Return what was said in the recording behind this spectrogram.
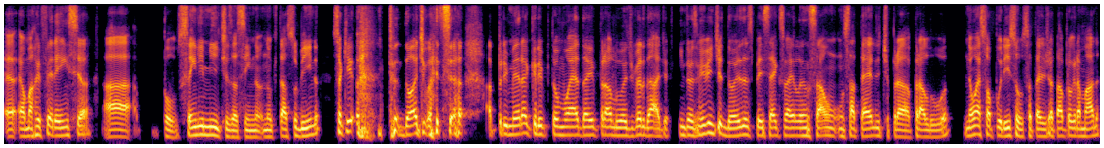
é, é uma referência a pô, sem limites, assim, no, no que está subindo. Só que Dodge vai ser a, primeira criptomoeda aí para a Lua de verdade. Em 2022, a SpaceX vai lançar um, um satélite para a Lua. Não é só por isso, o satélite já estava programado,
